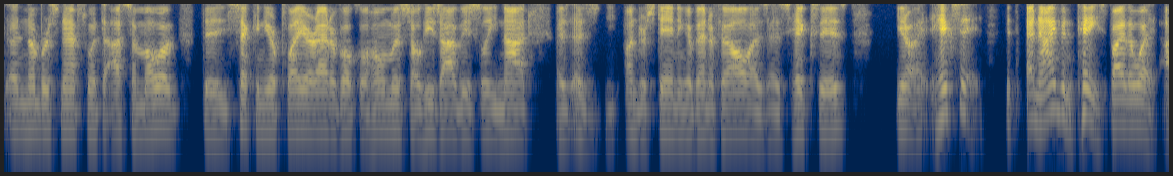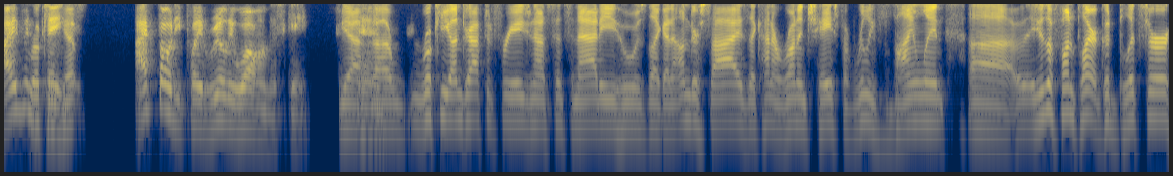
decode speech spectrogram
a number of snaps went to Asamoah, the second year player out of Oklahoma. So he's obviously not as, as understanding of NFL as, as Hicks is you know, Hicks and Ivan Pace, by the way, Ivan Rookie, Pace, yep. I thought he played really well in this game. Yeah, and, uh, rookie undrafted free agent out of Cincinnati who was like an undersized, like kind of run and chase, but really violent. Uh, he was a fun player, good blitzer.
